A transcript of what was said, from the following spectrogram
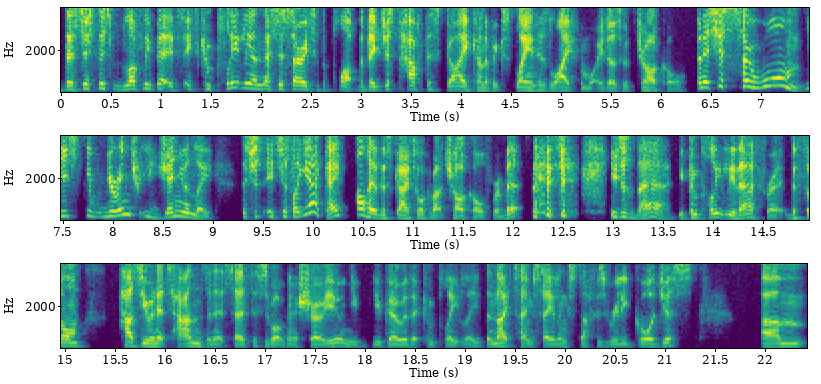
there's just this lovely bit. It's it's completely unnecessary to the plot, but they just have this guy kind of explain his life and what he does with charcoal, and it's just so warm. You just, you're into you genuinely. It's just it's just like yeah, okay, I'll hear this guy talk about charcoal for a bit. you're just there. You're completely there for it. The film has you in its hands and it says this is what we're going to show you, and you you go with it completely. The nighttime sailing stuff is really gorgeous. Um,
